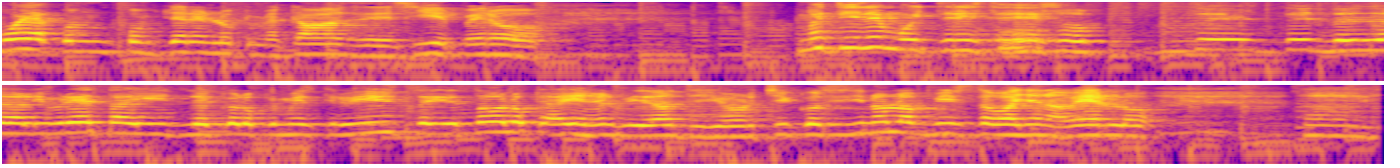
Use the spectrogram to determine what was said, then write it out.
Voy a con- confiar en lo que me acabas de decir, pero. Me tiene muy triste eso. De, de- de la libreta y de lo que me escribiste y de todo lo que hay en el video anterior, chicos. Y si no lo han visto, vayan a verlo. Ay,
